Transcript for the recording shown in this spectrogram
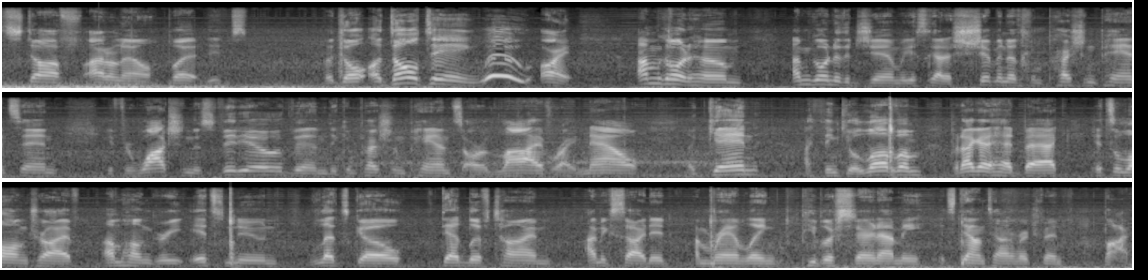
stuff. I don't know, but it's adult adulting. Woo! All right, I'm going home. I'm going to the gym. We just got a shipment of compression pants in. If you're watching this video, then the compression pants are live right now. Again, I think you'll love them, but I gotta head back. It's a long drive. I'm hungry. It's noon. Let's go. Deadlift time. I'm excited. I'm rambling. People are staring at me. It's downtown Richmond. Bye.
